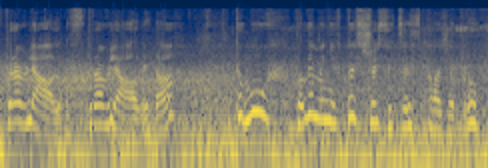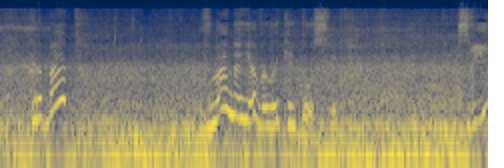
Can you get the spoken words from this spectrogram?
вправляли, вправляли, да? Тому, коли мені хтось щось оце скаже про хребет, в мене є великий досвід. Свій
